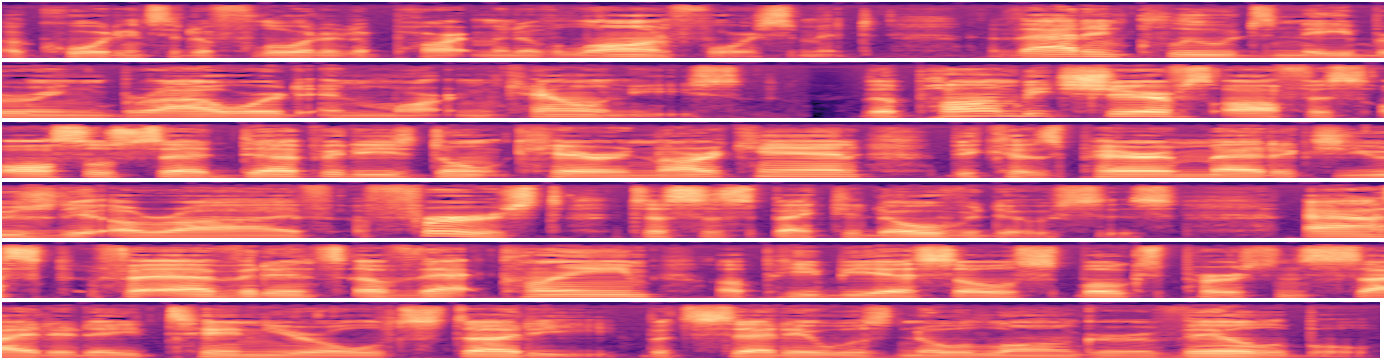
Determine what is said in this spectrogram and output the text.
according to the Florida Department of Law Enforcement. That includes neighboring Broward and Martin counties. The Palm Beach Sheriff's Office also said deputies don't carry Narcan because paramedics usually arrive first to suspected overdoses. Asked for evidence of that claim, a PBSO spokesperson cited a 10 year old study, but said it was no longer available.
